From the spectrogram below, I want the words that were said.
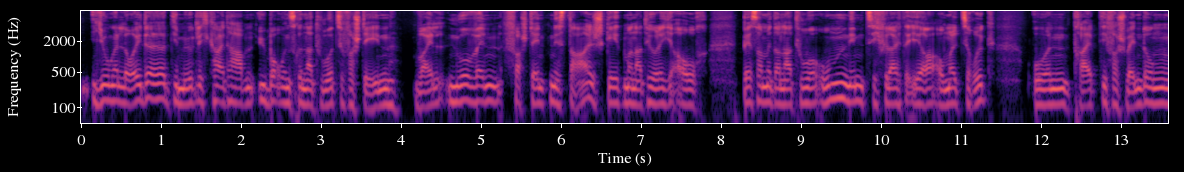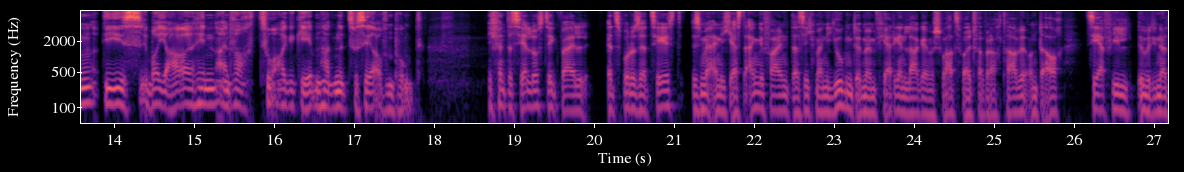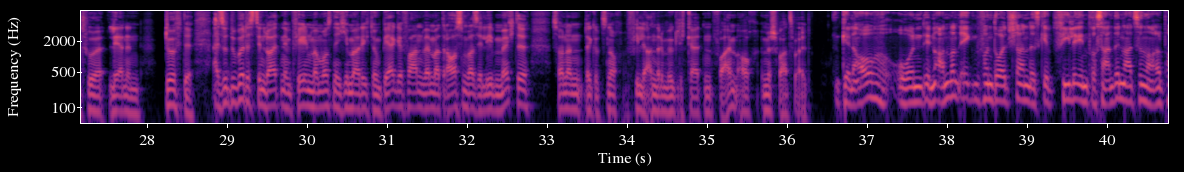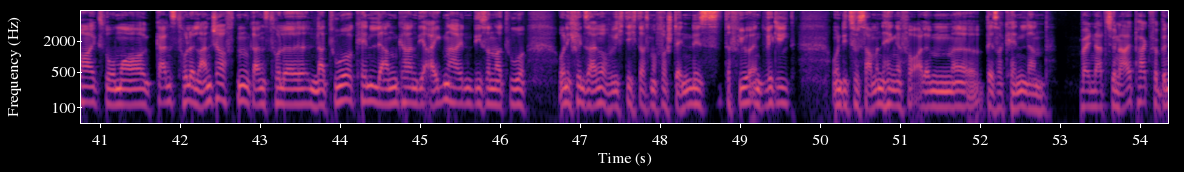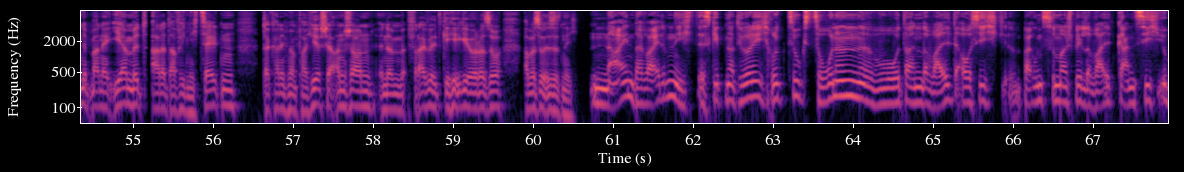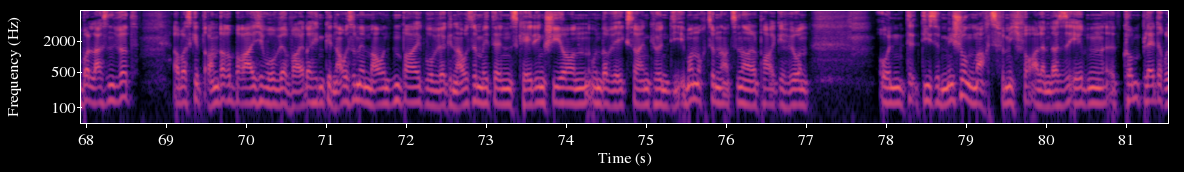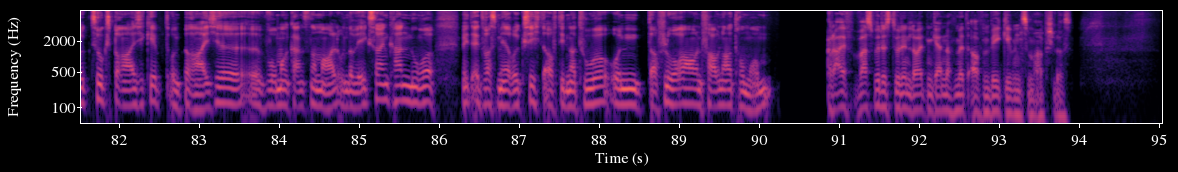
junge Leute die Möglichkeit haben, über unsere Natur zu verstehen. Weil nur wenn Verständnis da ist, geht man natürlich auch besser mit der Natur um, nimmt sich vielleicht eher auch mal zurück und treibt die Verschwendung, die es über Jahre hin einfach zu arg gegeben hat, nicht zu sehr auf den Punkt. Ich finde das sehr lustig, weil jetzt, wo du es erzählst, ist mir eigentlich erst eingefallen, dass ich meine Jugend immer im Ferienlager im Schwarzwald verbracht habe und auch sehr viel über die Natur lernen durfte. Also du würdest den Leuten empfehlen, man muss nicht immer Richtung Berge fahren, wenn man draußen was erleben möchte, sondern da gibt es noch viele andere Möglichkeiten, vor allem auch im Schwarzwald. Genau, und in anderen Ecken von Deutschland, es gibt viele interessante Nationalparks, wo man ganz tolle Landschaften, ganz tolle Natur kennenlernen kann, die Eigenheiten dieser Natur. Und ich finde es einfach wichtig, dass man Verständnis dafür entwickelt und die Zusammenhänge vor allem äh, besser kennenlernt. Weil Nationalpark verbindet man ja eher mit, ah, da darf ich nicht zelten, da kann ich mir ein paar Hirsche anschauen in einem Freiwildgehege oder so, aber so ist es nicht. Nein, bei weitem nicht. Es gibt natürlich Rückzugszonen, wo dann der Wald aus sich, bei uns zum Beispiel der Wald ganz sich überlassen wird, aber es gibt andere Bereiche, wo wir weiterhin genauso mit dem Mountainbike, wo wir genauso mit den Skating-Skiern unterwegs sein können, die immer noch zum Nationalpark gehören. Und diese Mischung macht es für mich vor allem, dass es eben komplette Rückzugsbereiche gibt und Bereiche, äh, wo man ganz normal unterwegs sein kann, nur mit etwas mehr Rücksicht auf die Natur und der Flora und Fauna drumherum. Ralf, was würdest du den Leuten gerne noch mit auf den Weg geben zum Abschluss?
